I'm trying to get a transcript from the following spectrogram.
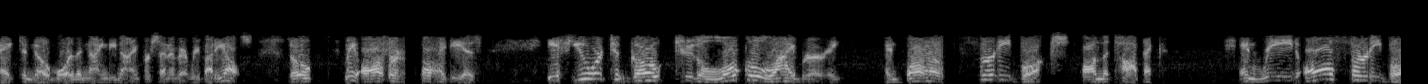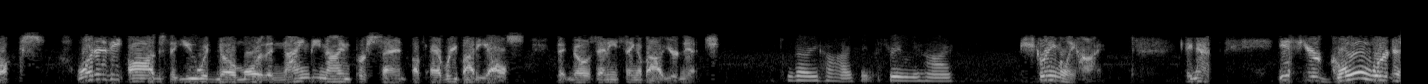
take to know more than 99% of everybody else? So let me offer a couple ideas. If you were to go to the local library and borrow 30 books on the topic and read all 30 books, what are the odds that you would know more than 99% of everybody else that knows anything about your niche? Very high, extremely high. Extremely high. Okay, now, if your goal were to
